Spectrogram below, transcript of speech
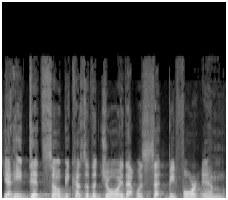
Yet he did so because of the joy that was set before him.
